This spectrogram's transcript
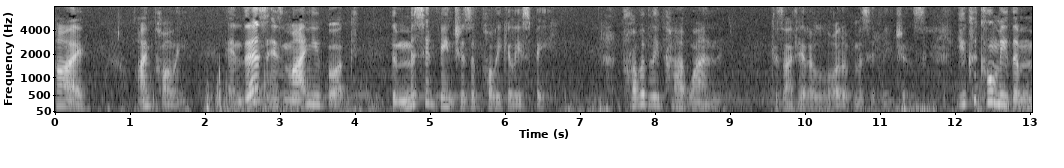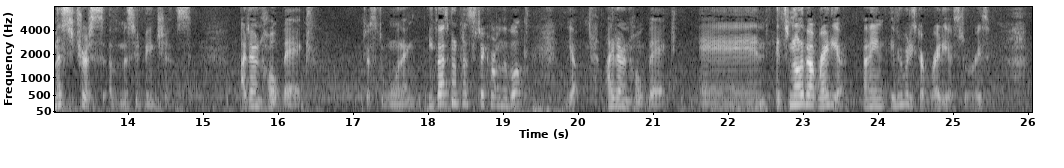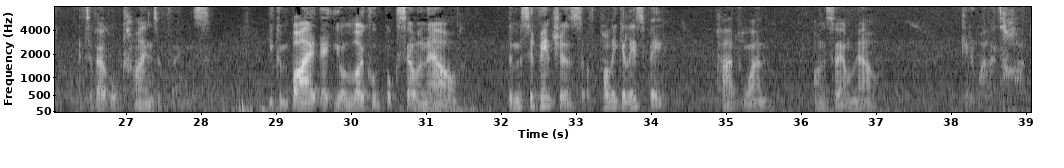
Hi, I'm Polly, and this is my new book, The Misadventures of Polly Gillespie. Probably part one, because I've had a lot of misadventures. You could call me the mistress of misadventures. I don't hold back, just a warning. You guys gonna put a sticker on the book? Yeah, I don't hold back. And it's not about radio. I mean, everybody's got radio stories. It's about all kinds of things. You can buy it at your local bookseller now. The Misadventures of Polly Gillespie, Part 1, on sale now. Get it while it's hot.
